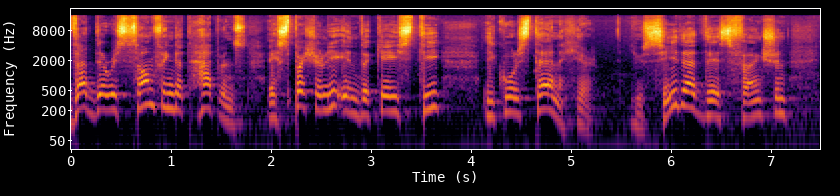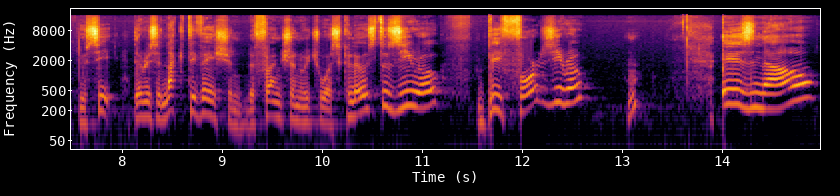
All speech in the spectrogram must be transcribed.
that there is something that happens, especially in the case t equals 10 here. You see that this function, you see there is an activation, the function which was close to zero, before zero, hmm, is now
